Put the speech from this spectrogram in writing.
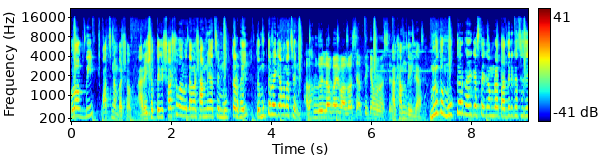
block B পাঁচ নাম্বার শপ। আর এই সব থেকে সবসময়ের মধ্যে আমার সামনে আছে মুক্তার ভাই। তো মুক্তার ভাই কেমন আছেন? আলহামদুলিল্লাহ ভাই ভালো আছি। আপনি কেমন আছেন? আলহামদুলিল্লাহ। মূলত মুক্তার ভাইয়ের কাছ থেকে আমরা তাদের কাছে যে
